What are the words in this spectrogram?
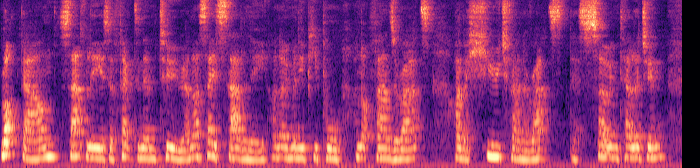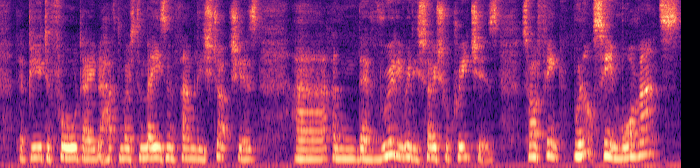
lockdown sadly is affecting them too. And I say sadly, I know many people are not fans of rats. I'm a huge fan of rats. They're so intelligent, they're beautiful, they have the most amazing family structures. Uh, and they're really, really social creatures. So I think we're not seeing more rats.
